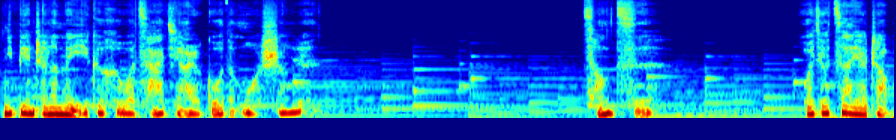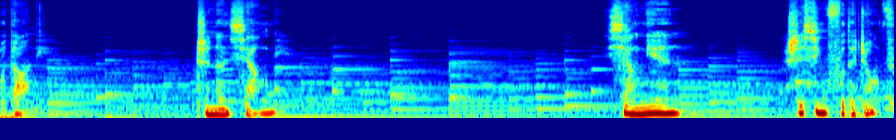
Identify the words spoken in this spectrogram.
你变成了每一个和我擦肩而过的陌生人，从此，我就再也找不到你，只能想你。想念是幸福的种子，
